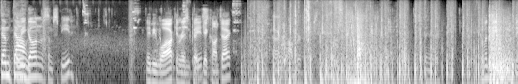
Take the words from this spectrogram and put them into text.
Hunt them Are we going with some speed? Maybe walk and then Risk c- base. get contact. Alright, popper first. Nothing there. Come with me. Come with me.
